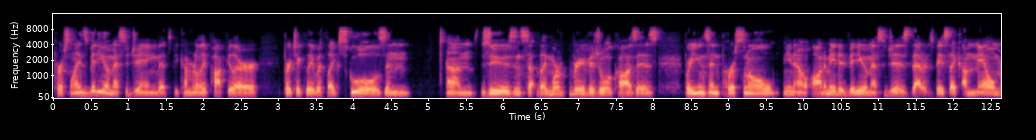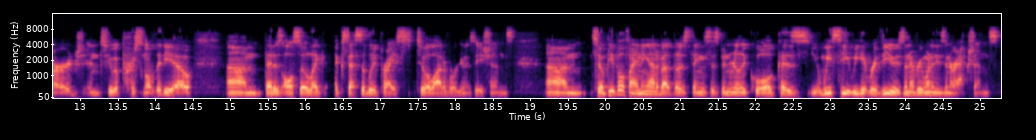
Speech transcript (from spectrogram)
personalized video messaging that's become really popular particularly with like schools and um, zoos and stuff like more very visual causes where you can send personal you know automated video messages that are basically like a mail merge into a personal video um, that is also like accessibly priced to a lot of organizations um, so people finding out about those things has been really cool because you know, we see we get reviews in every one of these interactions.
